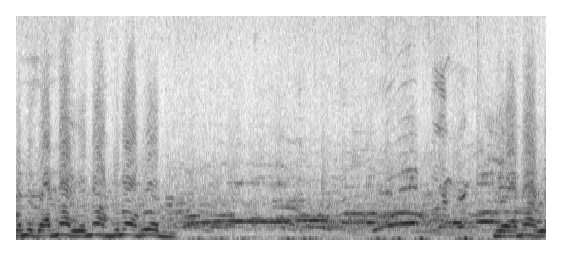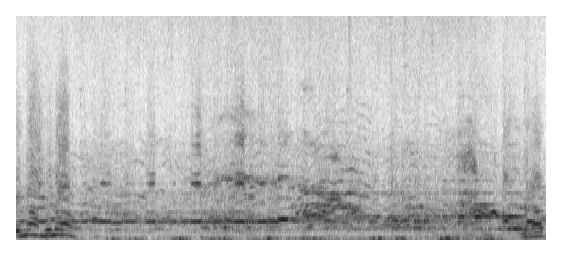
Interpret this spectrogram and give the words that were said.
บรรยากาศมากเล่นน้ำพี่น้องเพื่นอย่ามากเล่นน้ำพี่น้อง นะครับ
